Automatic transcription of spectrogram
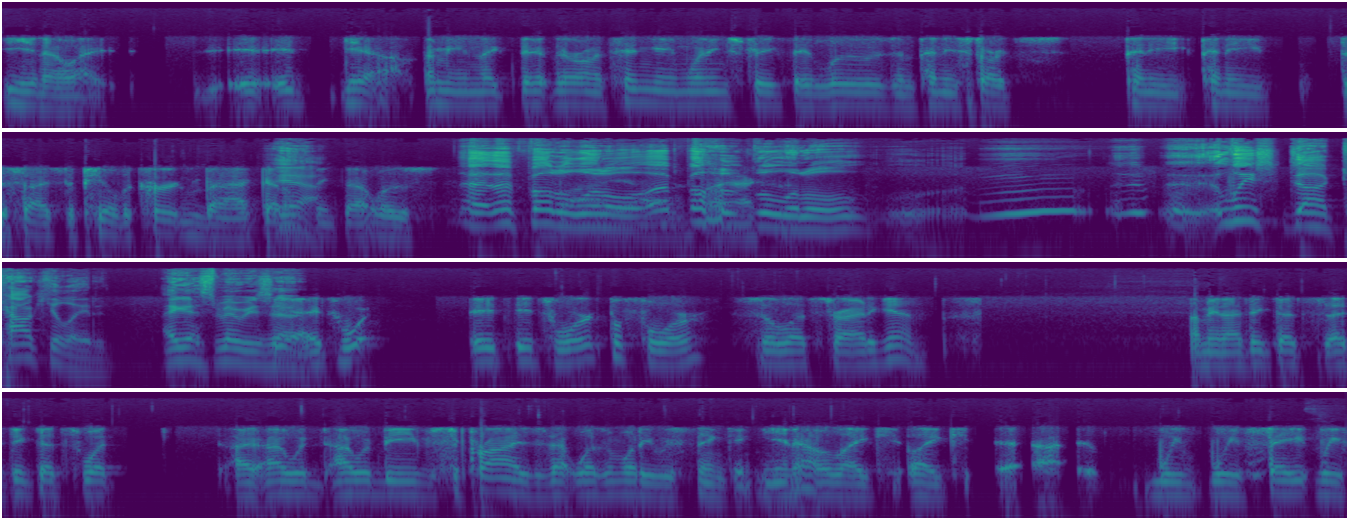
you know I, it, it yeah I mean like they're, they're on a ten game winning streak, they lose, and Penny starts Penny Penny decides to peel the curtain back. I don't Yeah. think that was That, that felt a little. uh, That felt a little. mm, At least uh, calculated. I guess maybe so. Yeah, it's it, it's worked before, so let's try it again. I mean, I think that's I think that's what I, I would I would be surprised if that wasn't what he was thinking. You know, like like uh, we we fa- we've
